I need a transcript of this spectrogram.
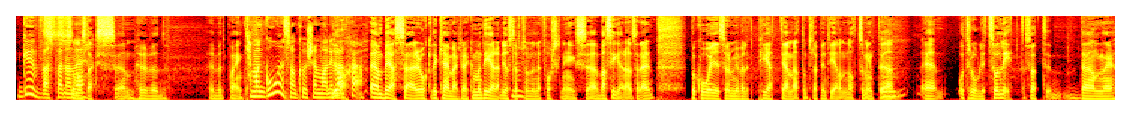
Gud vad Som spännande. någon slags um, huvud, huvudpoäng. Kan man gå en sån kurs en vanlig människa? MBSR och det kan jag verkligen rekommendera just Mm. eftersom den är forskningsbaserad. Sådär. På KI så är de ju väldigt petiga med att de släpper inte igenom något som inte Mm. är otroligt solitt. Så att den eh,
